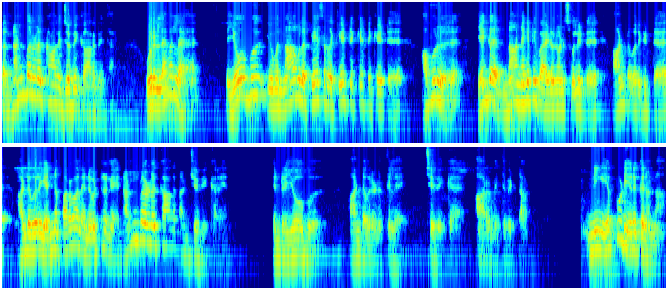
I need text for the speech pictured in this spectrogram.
தன் நண்பர்களுக்காக ஜெபிக்க ஆரம்பித்தார். ஒரு லெவலில் யோபு இவங்க நாவல பேசுறத கேட்டு கேட்டு கேட்டு அவரு எங்க நான் நெகட்டிவ் ஆகிடணும்னு சொல்லிட்டு ஆண்டவர்கிட்ட ஆண்டவர் என்ன பரவாயில்ல என்னை விட்டுருங்க. என் நண்பர்களுக்காக நான் ஜெபிக்கிறேன். என்று யோபு ஆண்டவரிடத்தில் ஜெபிக்க ஆரம்பித்து விட்டான். நீங்கள் எப்படி இருக்கணும்னா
